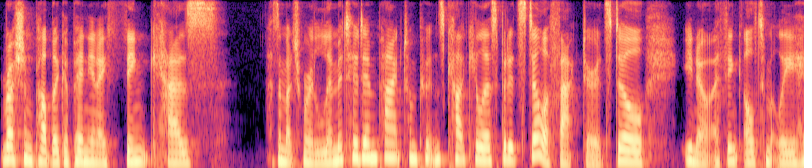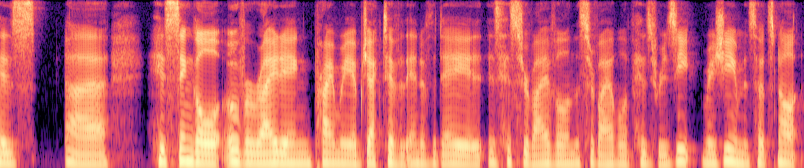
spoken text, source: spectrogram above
Russian public opinion, I think, has has a much more limited impact on Putin's calculus, but it's still a factor. It's still, you know, I think ultimately his uh, his single overriding primary objective at the end of the day is his survival and the survival of his regi- regime. And so it's not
